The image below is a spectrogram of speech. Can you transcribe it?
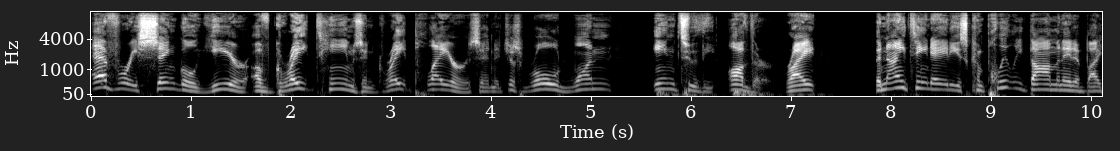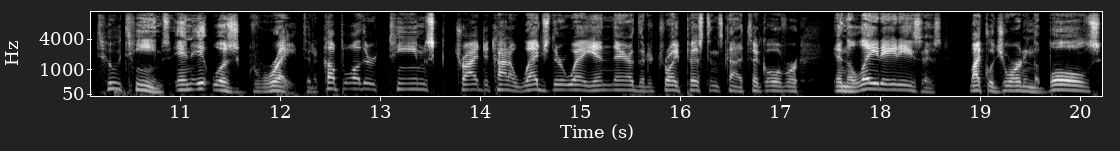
every single year of great teams and great players, and it just rolled one into the other, right? The 1980s completely dominated by two teams, and it was great. And a couple other teams tried to kind of wedge their way in there. The Detroit Pistons kind of took over in the late 80s as Michael Jordan, the Bulls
